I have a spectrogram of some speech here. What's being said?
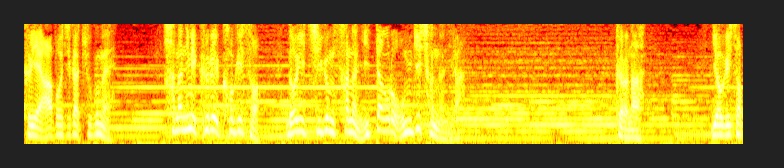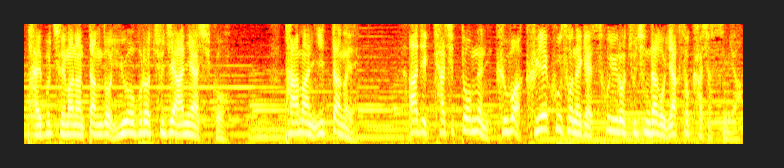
그의 아버지가 죽음에 하나님이 그를 거기서 너희 지금 사는 이 땅으로 옮기셨느니라 그러나 여기서 발붙일 만한 땅도 유업으로 주지 아니하시고 다만 이 땅을 아직 자식도 없는 그와 그의 후손에게 소유로 주신다고 약속하셨으며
